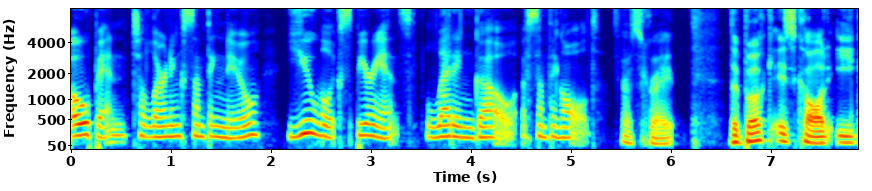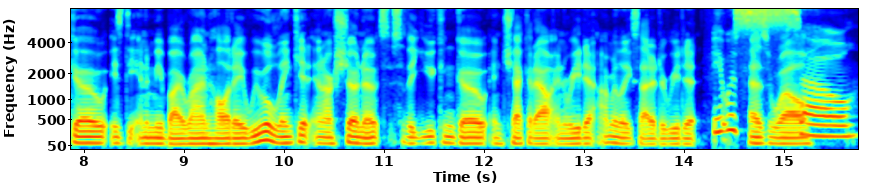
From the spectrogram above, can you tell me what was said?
open to learning something new, you will experience letting go of something old. That's great. The book is called Ego is the Enemy by Ryan Holiday. We will link it in our show notes so that you can go and check it out and read it. I'm really excited to read it. It was As well. So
